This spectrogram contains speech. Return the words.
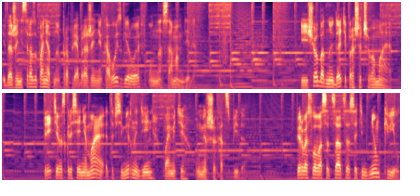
И даже не сразу понятно, про преображение кого из героев он на самом деле. И еще об одной дате прошедшего мая. Третье воскресенье мая – это Всемирный день памяти умерших от СПИДа. Первое слово ассоциация с этим днем – квилт.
